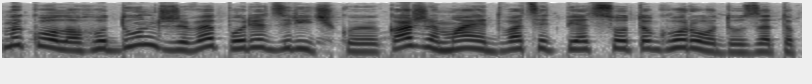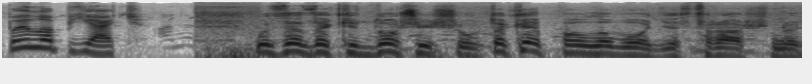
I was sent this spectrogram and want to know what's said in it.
Микола Годун живе поряд з річкою. Каже, має 25 соток городу, затопило 5. Оце такий дощ йшов, таке половодя страшно.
